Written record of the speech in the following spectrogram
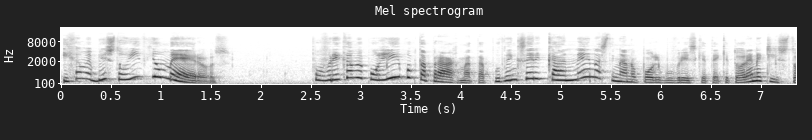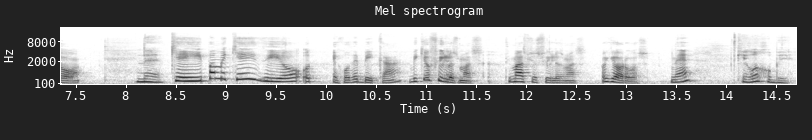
είχαμε μπει στο ίδιο μέρος που βρήκαμε πολύ ύποπτα πράγματα που δεν ξέρει κανένας στην Ανοπόλη που βρίσκεται και τώρα είναι κλειστό. Ναι. Και είπαμε και οι δύο, ο- εγώ δεν μπήκα, μπήκε ο φίλος μας. Θυμάσαι ποιος φίλος μας, ο Γιώργος. Ναι. Και εγώ έχω μπει.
